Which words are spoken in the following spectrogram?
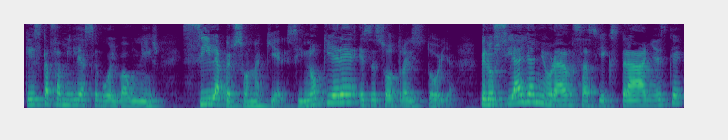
que esta familia se vuelva a unir, si la persona quiere. Si no quiere, esa es otra historia. Pero si hay añoranzas y extraña, es que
